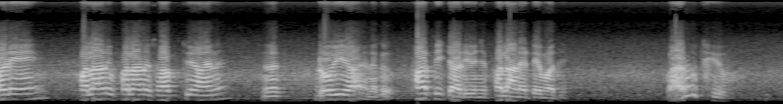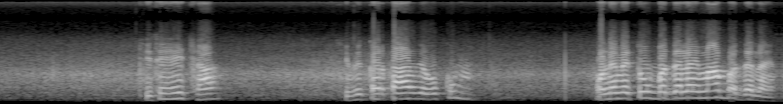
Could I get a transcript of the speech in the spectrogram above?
پڙهي فلاڻيون فلاڻيون سابتيون آهن ڏوهي آهي هن کي فانسي چاڙهي وڃي فلاڻي ٽيم تي وائڙو ٿي ويو چئي هي ڇا ڪرتار جو حڪم ان ۾ تون ٻڌل آهين مان ٻڌل آهيان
